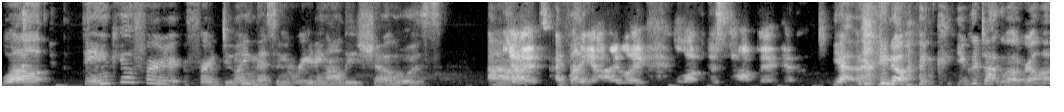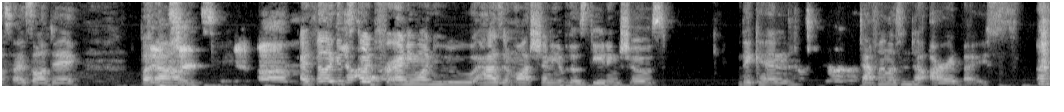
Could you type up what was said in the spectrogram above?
Well, thank you for for doing this and rating all these shows. Um, yeah, it's I feel funny. like I like love this topic, and yeah, I know. you could talk about Real Housewives all day, but yeah, um, um, I feel like it's Yeah. good for anyone who hasn't watched any of those dating shows. They can sure. definitely listen to our advice. uh,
